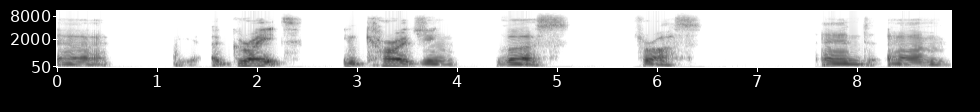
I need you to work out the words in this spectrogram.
uh, a great, encouraging verse for us. And, um,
